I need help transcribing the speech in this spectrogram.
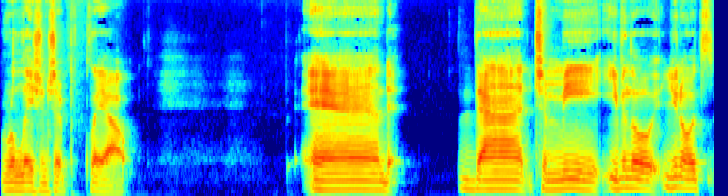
relationship play out. And that to me, even though, you know, it's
